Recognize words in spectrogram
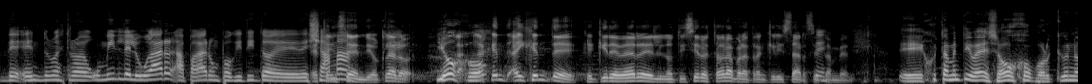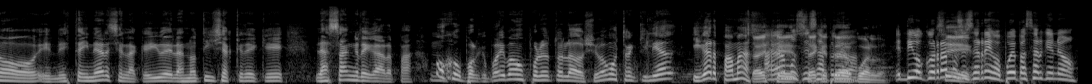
de- en nuestro humilde lugar apagar un poquitito de, de Este llama. incendio, claro. Y ojo- La- la gente- hay gente que quiere ver el noticiero a esta hora para tranquilizarse Sí. también. Eh, justamente iba a eso, ojo, porque uno en esta inercia en la que vive de las noticias cree que la sangre garpa. Mm. Ojo, porque por ahí vamos por el otro lado, llevamos tranquilidad y garpa más. ¿Sabes que, Hagamos esa que estoy prueba. de acuerdo? Eh, Digo, corramos Sí. ese riesgo, puede pasar que no.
